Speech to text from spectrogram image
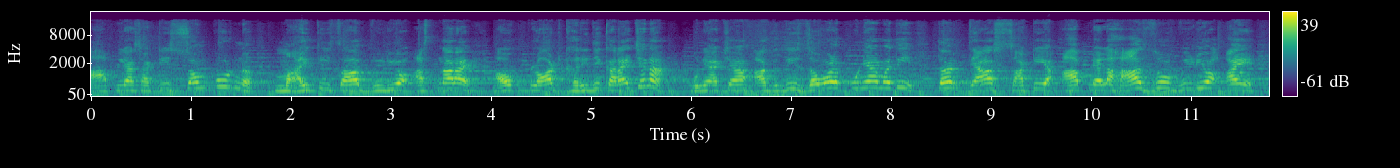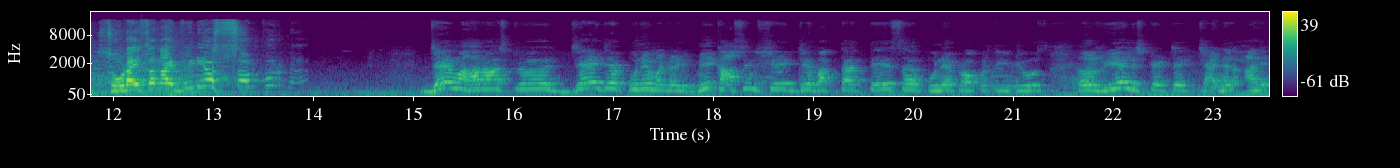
आपल्यासाठी संपूर्ण माहितीचा व्हिडिओ असणार आहे. अहो प्लॉट खरेदी करायचे ना पुण्याच्या अगदी जवळ पुण्यामध्ये तर त्यासाठी आपल्याला हा जो व्हिडिओ आहे सोडायचा नाही. व्हिडिओ संपूर्ण जय महाराष्ट्र जय जय पुणे मंडळी. मी कासिम शेख जे बघतात तेच पुणे प्रॉपर्टी व्ह्यूज रिअल इस्टेटचे चॅनल आहे.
